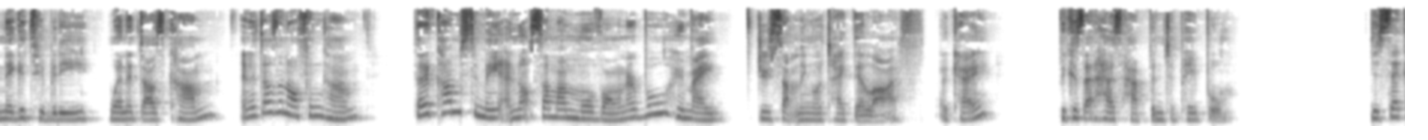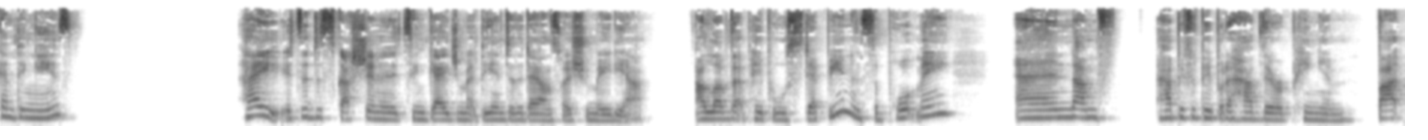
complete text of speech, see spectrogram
negativity, when it does come, and it doesn't often come, that it comes to me and not someone more vulnerable who may do something or take their life. Okay. Because that has happened to people. The second thing is, hey, it's a discussion and it's engagement at the end of the day on social media. I love that people will step in and support me. And I'm happy for people to have their opinion. But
